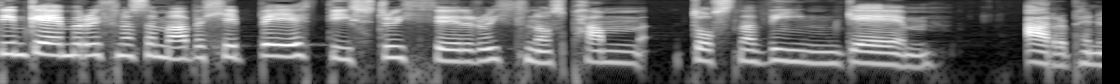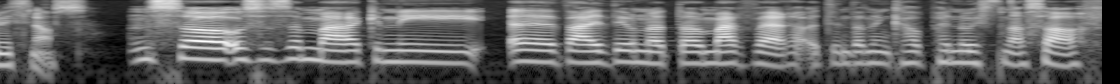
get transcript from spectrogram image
Dim gêm yr wythnos yma, felly be ydy strwythyr yr wythnos pam dos na ddim gêm ar y penwythnos? So, wrth yma, gen i uh, ddau ddiwrnod o ymarfer, a wedyn da ni'n cael penwythnos off.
